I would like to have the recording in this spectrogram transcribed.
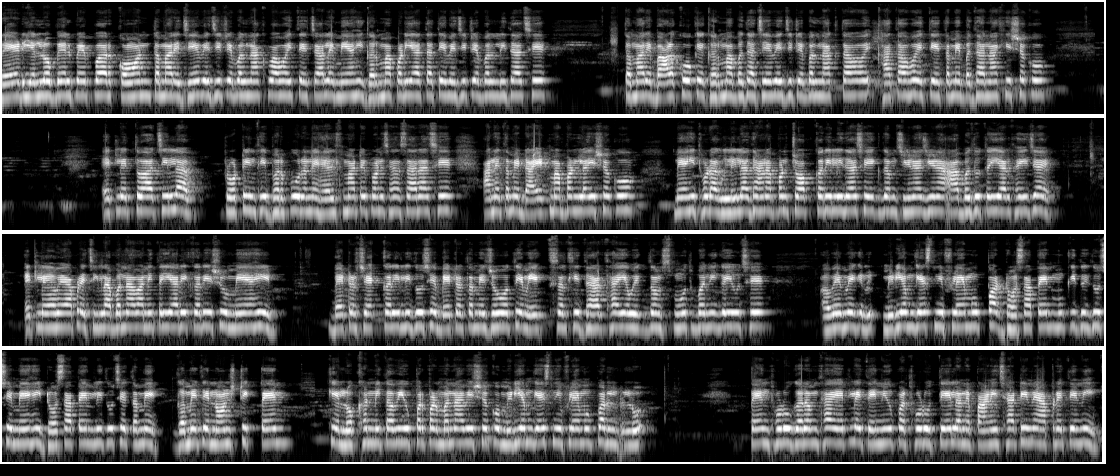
red yellow bell pepper, corn તમારે જે વેજીટેબલ નાખવા હોય તે ચાલે. મેં અહીં ઘરમાં પડ્યા હતા તે વેજીટેબલ લીધા છે. તમારે બાળકો કે ઘરમાં બધા જે વેજીટેબલ નાખતા હોય, ખાતા હોય તે તમે બધા નાખી શકો. એટલે તો આ ચીલા પ્રોટીનથી ભરપૂર અને હેલ્થ માટે પણ સારા છે. આને તમે ડાયટમાં પણ લઈ શકો. મેં અહીં થોડા લીલા ધાણા પણ ચોપ કરી લીધા છે, એકદમ ઝીણા ઝીણા, આ બધું તૈયાર થઈ જાય. એટલે હવે આપણે ચીલા બનાવવાની તૈયારી કરીશું. મેં અહીં બેટર ચેક કરી લીધું છે. બેટર તમે જુઓ તેમ એક સરખી ધાર થાય એવું એકદમ સ્મૂથ બની ગયું છે. હવે મેં મીડિયમ ગેસની ફ્લેમ ઉપર ઢોસા પેન મૂકી દીધું છે. મેં અહીં ઢોસા પેન લીધું છે. તમે ગમે તે નોનસ્ટિક પેન કે લોખંડની તવી ઉપર પણ બનાવી શકો. મીડિયમ ગેસની ફ્લેમ ઉપર પેન થોડું ગરમ થાય એટલે તેની ઉપર થોડું તેલ અને પાણી છાંટીને આપણે તેની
